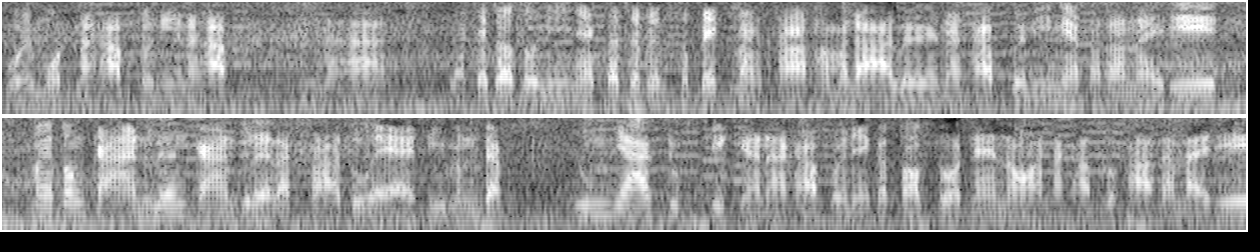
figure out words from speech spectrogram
สวยหมดนะครับตัวนี้นะครับนี่นะฮะ แล้วก็เจ้าตัวนี้เนี่ยก็จะเป็นสเปคหลังคาธรรมดาเลยนะครับ ตัวนี้เนี่ยถ้าท่านไหนที่ไม่ต้องการเรื่องการดูแลรักษาตู้แอร์ที่มันแบบยุ่งยากจุกจิกนะครับ ตัวนี้ก็ตอบโจทย์แน่นอนนะครับ ลูกค้าท่านใดที่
